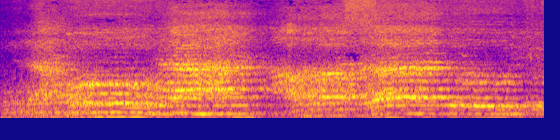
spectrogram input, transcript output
mudah-mudahan Allah setuju.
